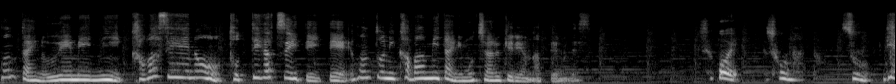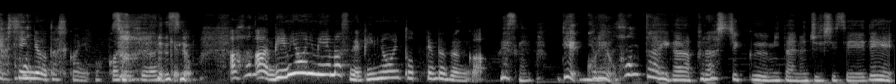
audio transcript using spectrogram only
本体の上面に革製の取っ手がついていて本当にカバンみたいに持ち歩けるようになってるんです。すごいそうなんだそう。で写真では確かに分かりづらいけど。ああ微妙に見えますね。微妙に取っ手部分が。ですね。でこれうん本体がプラスチックみたいな樹脂製で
